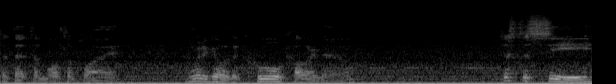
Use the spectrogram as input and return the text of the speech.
Set that to multiply. I'm going to go with a cool color now. Just to see.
